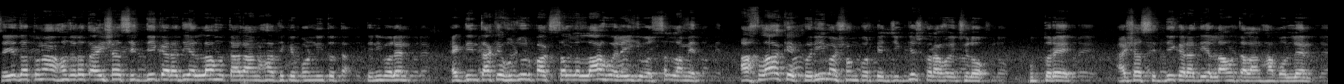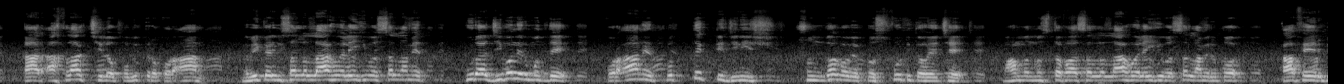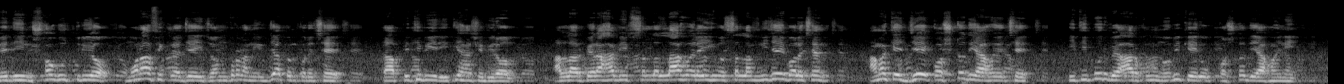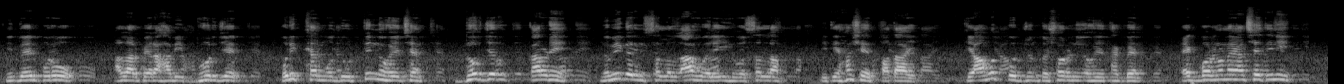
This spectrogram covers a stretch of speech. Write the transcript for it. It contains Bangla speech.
সৈয়দাতুনা হজরত আইসা সিদ্দিক রাদি আল্লাহ তালা আনহা থেকে বর্ণিত তিনি বলেন, একদিন তাকে হুজুর পাক সাল্লাহ আলহি ওয়াসাল্লামের আখলাকে করিমা সম্পর্কে জিজ্ঞেস করা হয়েছিল। উত্তরে আয়সা সিদ্দিক রাদি আল্লাহ তালানহা বললেন, তার আখলাক ছিল পবিত্র কোরআন। নবী করিম সাল্লাহ আলহি ওয়াসাল্লামের পুরা জীবনের মধ্যে কোরআনের প্রত্যেকটি জিনিস সুন্দরভাবে প্রস্ফুটিত হয়েছে। মোহাম্মদ মুস্তফা সাল্লাহ আলহি ওয়াসাল্লামের উপর কাফের, বেদিন, সগুত্রীয়, মোনাফিকরা যেই যন্ত্রণা নির্যাতন করেছে, তা পৃথিবীর ইতিহাসে বিরল। আল্লাহর পেরা হাবিব সাল্লাহ আলহি ওয়াসাল্লাম নিজেই বলেছেন, আমাকে যে কষ্ট দেওয়া হয়েছে, ইতিপূর্বে আর কোনো নবীকে এরূপ কষ্ট দেওয়া হয়নি। কিন্তু এরপরও আল্লাহর পেরা হাবিব ধৈর্যের পরীক্ষার মধ্যে উত্তীর্ণ হয়েছেন। ধৈর্যের কারণে নবী করিম সাল্লাহ আলহি ওয়াসাল্লাম ইতিহাসের পাতায় কেয়ামত পর্যন্ত স্মরণীয় হয়ে থাকবেন। এক বর্ণনায় আছে তিনি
